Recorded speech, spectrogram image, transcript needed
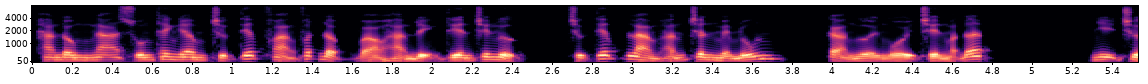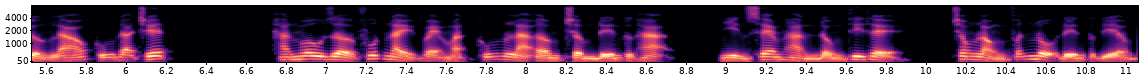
Hàn đồng ngã xuống thanh âm trực tiếp phảng phất đập vào hàn định tiên trên ngực, trực tiếp làm hắn chân mềm lún cả người ngồi trên mặt đất. Nhị trưởng lão cũng đã chết. Hàn mâu giờ phút này vẻ mặt cũng là âm trầm đến cực hạn, nhìn xem hàn đồng thi thể, trong lòng phẫn nộ đến cực điểm.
